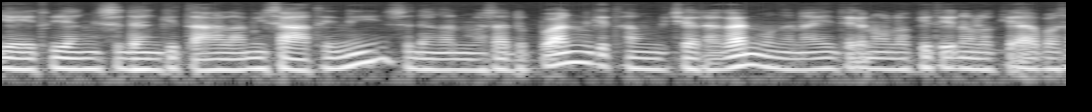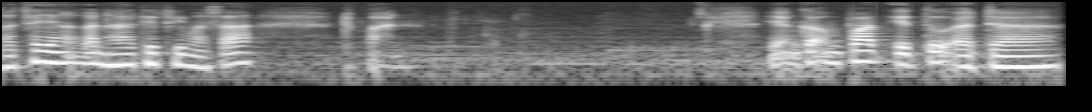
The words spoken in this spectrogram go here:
yaitu yang sedang kita alami saat ini sedangkan masa depan kita membicarakan mengenai teknologi-teknologi apa saja yang akan hadir di masa depan yang keempat itu ada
